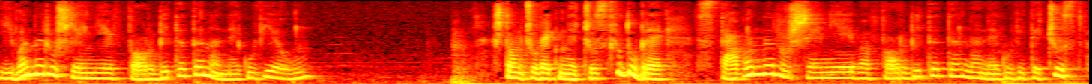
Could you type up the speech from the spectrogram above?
има нарушение в орбитата на неговия ум. Щом човек не чувства добре, става нарушение в орбитата на неговите чувства.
